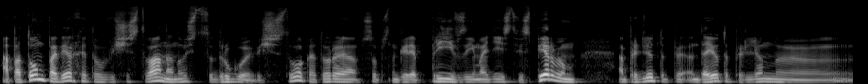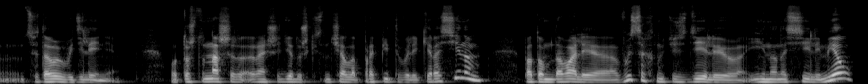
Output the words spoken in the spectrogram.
а потом поверх этого вещества наносится другое вещество, которое, собственно говоря, при взаимодействии с первым определет, дает определенное цветовое выделение. Вот то, что наши раньше дедушки сначала пропитывали керосином, потом давали высохнуть изделию и наносили мел,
